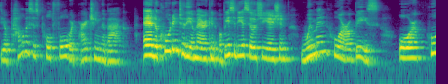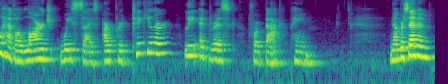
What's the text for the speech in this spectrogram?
your pelvis is pulled forward, arching the back. And according to the American Obesity Association, women who are obese or who have a large waist size are particularly at risk for back pain. Number seven,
